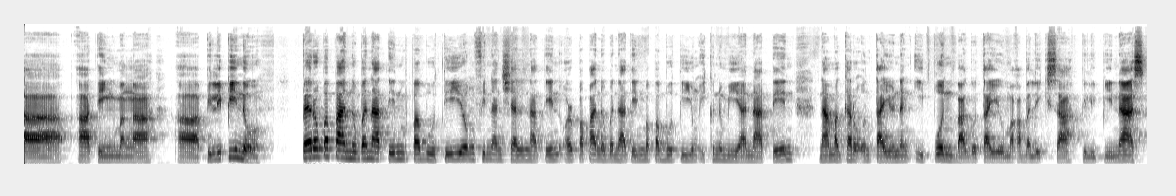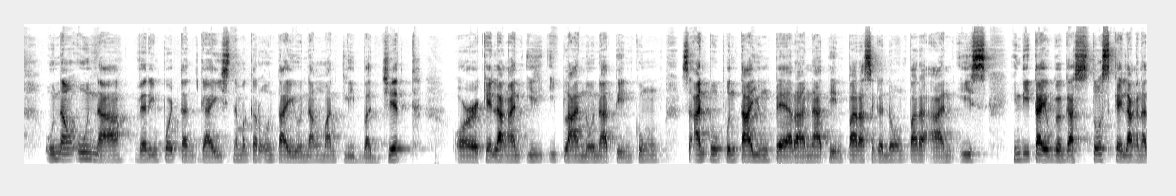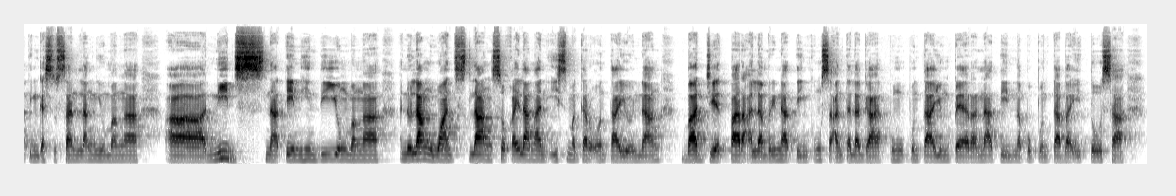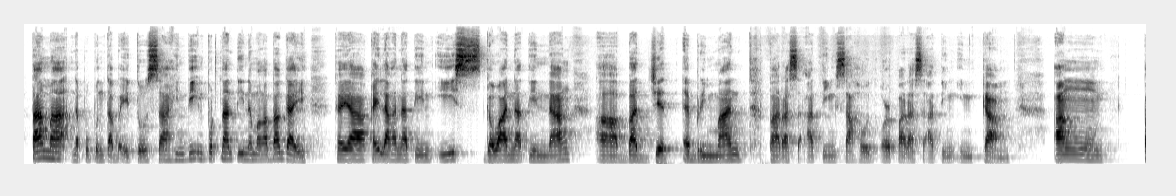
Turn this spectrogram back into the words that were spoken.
ating mga ah, Pilipino. Pero paano ba natin mapabuti yung financial natin or paano ba natin mapabuti yung ekonomiya natin na magkaroon tayo ng ipon bago tayo makabalik sa Pilipinas? Unang-una, very important guys, na magkaroon tayo ng monthly budget or kailangan iplano natin kung saan pupunta yung pera natin para sa ganoong paraan is hindi tayo gagastos, kailangan natin gastusan lang yung mga ah, needs natin, hindi yung mga ano lang wants lang. So kailangan is magkaroon tayo ng budget para alam rin natin kung saan talaga pumupunta yung pera natin, napupunta ba ito sa tama, napupunta ba ito sa hindi importante na mga bagay. Kaya kailangan natin is gawa natin ng ah, budget every month para sa ating sahod or para sa ating income. Ang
